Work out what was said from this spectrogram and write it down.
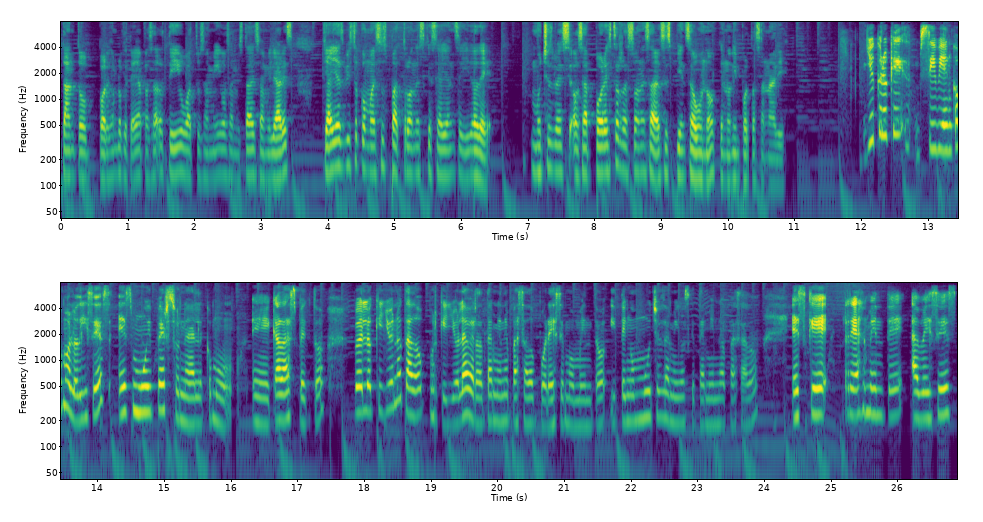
tanto, por ejemplo, que te haya pasado a ti o a tus amigos, amistades, familiares, que hayas visto como esos patrones que se hayan seguido de muchas veces, o sea, por estas razones a veces piensa uno que no le importas a nadie. Yo creo que, si bien como lo dices, es muy personal como eh, cada aspecto, pero lo que yo he notado, porque yo la verdad también he pasado por ese momento y tengo muchos amigos que también lo han pasado, es que realmente a veces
